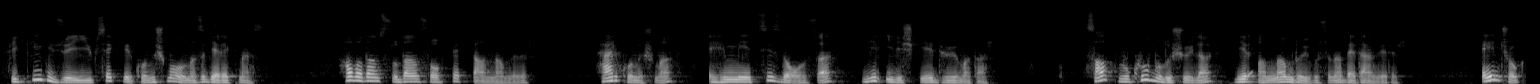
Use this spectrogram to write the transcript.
Fikri düzeyi yüksek bir konuşma olması gerekmez. Havadan sudan sohbet de anlamlıdır. Her konuşma ehemmiyetsiz de olsa bir ilişkiye düğüm atar. Salt vuku buluşuyla bir anlam duygusuna beden verir. En çok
